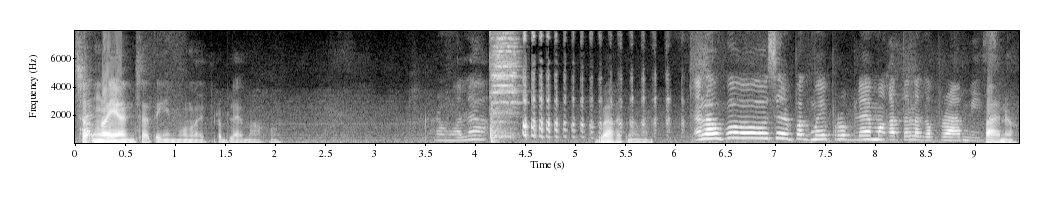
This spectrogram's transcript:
So, ngayon, sa tingin mo may problema ako? Parang wala. Bakit naman? Alam ko, sir, pag may problema ka talaga, promise. Paano?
